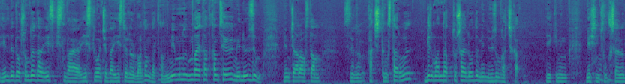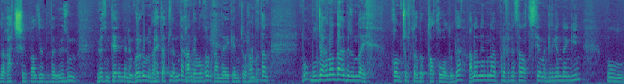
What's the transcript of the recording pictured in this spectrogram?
элде да ошондой дагы эскисин дагы эски боюнча дагы эстөөлөр бар да мындай айтканда мен муну мындай айтып атканымдын себеби мен өзүм менимче арабыздан сиздер катыштыңыздарбы? Бир мандаттуу шайлоодо мен өзүм катышкам эки миң бешинчи жылкы шайлоодо катышып ал жерде да өзүм өзүмдүн терим менен көргөм деп айтат элем да кандай болгон кандай экенинчи ошондуктан бул жагынан дагы бир мындай коомчулукта көп талкуу болду да. Анан эми мына преференциалдык система киргенден кийин бул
